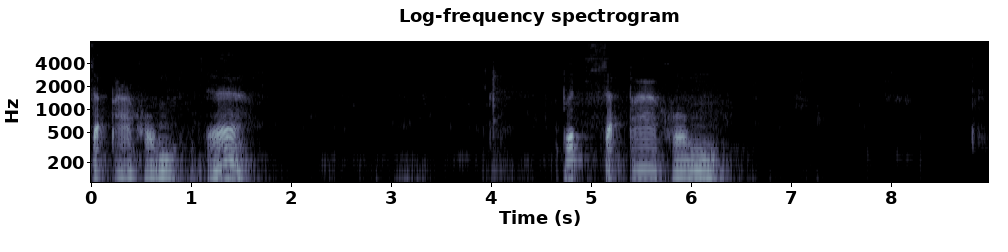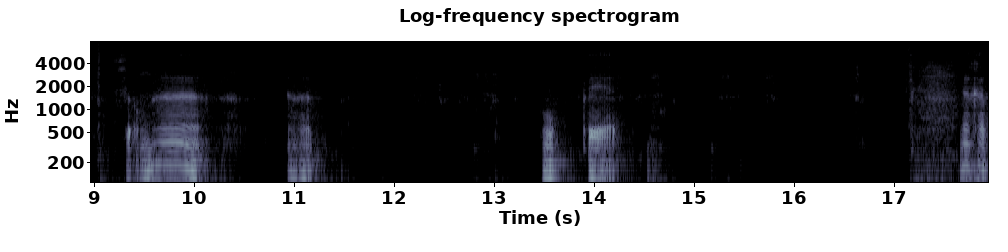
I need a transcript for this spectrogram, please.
ษภาคมเด้อพฤษภาคม สองห้านะครับหกแปดนะครับ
